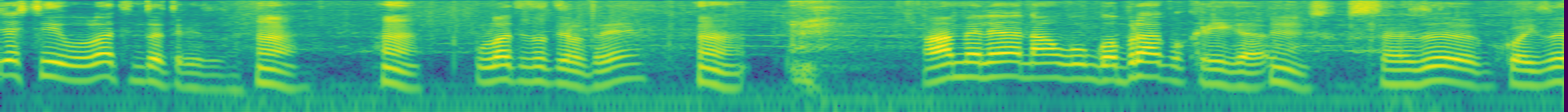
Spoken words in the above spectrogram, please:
ಜಾಸ್ತಿ ಹುಳ ತಿಂತೈತ್ರಿ ಇದು. ಹಾಂ ಹಾಂ. ಹುಳ ತಿಂತೈತಿಲ್ರಿ. ಹಾಂ. ಆಮೇಲೆ ನಾವು ಗೊಬ್ಬರ ಹಾಕ್ಬೇಕ್ರಿ ಈಗ. ಸ- ಇದು ಕೊ- ಇದು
